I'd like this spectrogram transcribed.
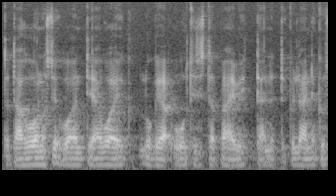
tätä huonosti vointia voi lukea uutisista päivittäin, että kyllä niin kun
